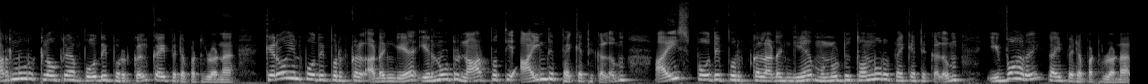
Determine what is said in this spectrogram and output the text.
அறுநூறு கிலோகிராம் போதைப் பொருட்கள் கைப்பற்றப்பட்டுள்ளன. கெரோயின் போதைப் பொருட்கள் அடங்கிய இருநூற்று நாற்பத்தி ஐந்து பேக்கெட்டுகளும் ஐஸ் போதைப் பொருட்கள் அடங்கிய முன்னூற்று தொண்ணூறு பேக்கெட்டுகளும் இவ்வாறு கைப்பற்றப்பட்டுள்ளன.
